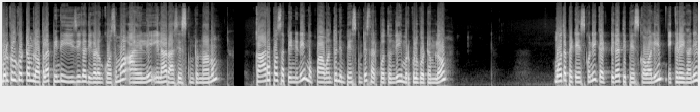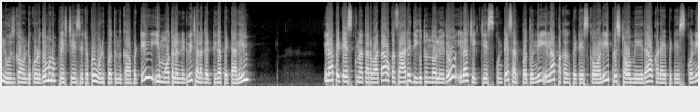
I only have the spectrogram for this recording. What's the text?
మురుకులు గొట్టం లోపల పిండి ఈజీగా దిగడం కోసము ఆయిల్ని ఇలా రాసేసుకుంటున్నాను. కారపూస పిండిని ముప్పావంతు నింపేసుకుంటే సరిపోతుంది ఈ మురుకులు గొట్టంలో. మూత పెట్టేసుకొని గట్టిగా తిప్పేసుకోవాలి. ఇక్కడే కానీ లూజ్గా ఉండకూడదు. మనం ప్రెస్ చేసేటప్పుడు ఊడిపోతుంది కాబట్టి ఈ మూతలన్నిటివి చాలా గట్టిగా పెట్టాలి. ఇలా పెట్టేసుకున్న తర్వాత ఒకసారి దిగుతుందో లేదో ఇలా చెక్ చేసుకుంటే సరిపోతుంది. ఇలా పక్కకు పెట్టేసుకోవాలి. ఇప్పుడు స్టవ్ మీద ఒక డై పెట్టేసుకొని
